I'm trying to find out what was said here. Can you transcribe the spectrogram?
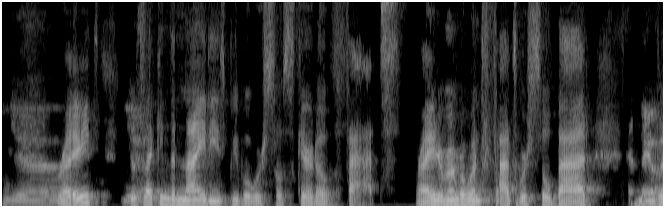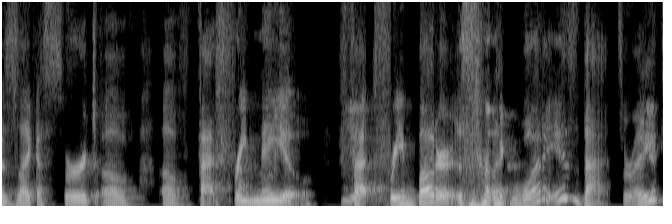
yeah. Right? Yeah. just like in the 90s people were so scared of fats right? Remember when fats were so bad and yeah. there was like a surge of of fat free mayo yeah. fat free butters. Like what is that right?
